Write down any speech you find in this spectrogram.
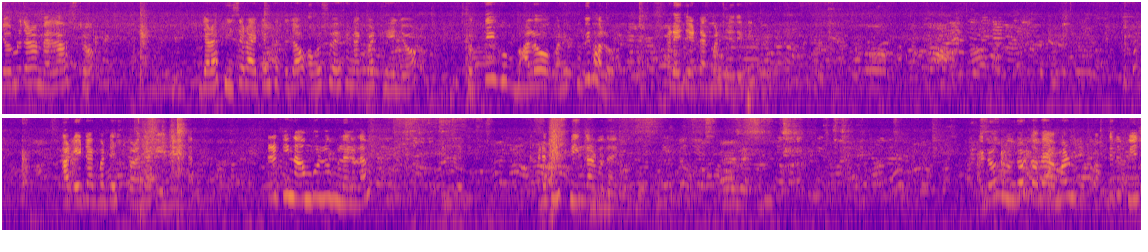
তোমরা যারা মেলা আসছো যারা ফিশের আইটেম খেতে যাও, অবশ্যই এখানে একবার খেয়ে যাও। সত্যিই খুব ভালো মানে খুবই ভালো। আর এই যে এটা একবার খেয়ে দেখি। আর এটা একবার টেস্ট করা যাক, এই যে এটা। এটা কি নাম বলল ভুলে গেলাম। এটা ফিশ ফিঙ্গার বোধ হয় এটাও সুন্দর, তবে আমার সব থেকে ফিশ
